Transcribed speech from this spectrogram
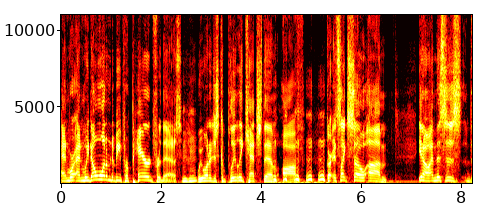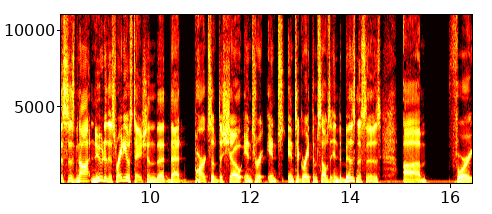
And we're and we don't want them to be prepared for this. We want to just completely catch them off. guard. It's like so. Um, you know, and this is this is not new to this radio station that that parts of the show inter, int, integrate themselves into businesses. Um, for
